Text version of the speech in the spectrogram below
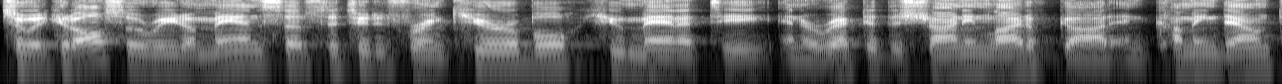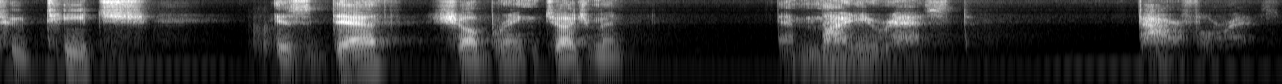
So it could also read, A man substituted for incurable humanity and erected the shining light of God, and coming down to teach, his death shall bring judgment and mighty rest. Powerful rest.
